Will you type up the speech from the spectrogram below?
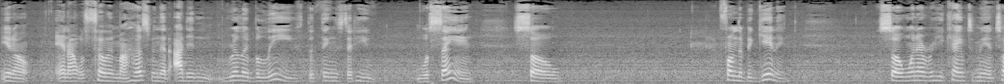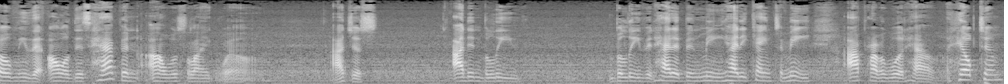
You know, and I was telling my husband that I didn't really believe the things that he was saying. So, from the beginning, so whenever he came to me and told me that all of this happened, I was like, well, I just I didn't believe believe it. Had it been me, had he came to me, I probably would have helped him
